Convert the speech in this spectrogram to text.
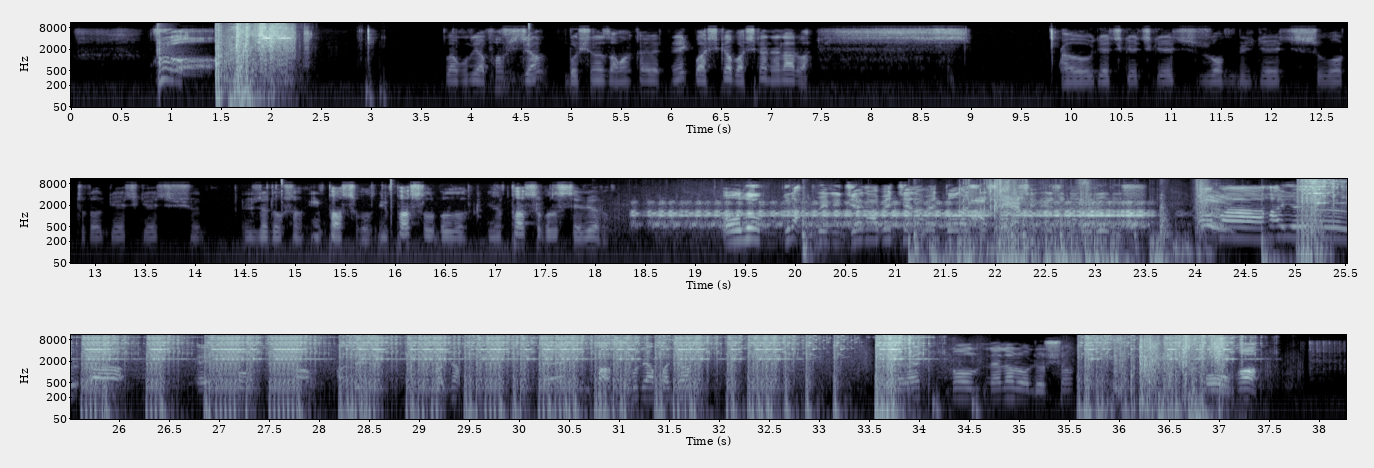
Ben bunu yapamayacağım. Boşuna zaman kaybetmek başka başka neler var Oo, geç geç geç. Zombi geç. Sword throw geç geç. Şu %90 impossible. İmpossible impossible'ı seviyorum. Oğlum bırak beni. Cenabet cenabet dolaşıyorsun senin yüzünden ölüyoruz. Baba hayır. Aa. En yapacağım. Evet ne ol neler oluyor şu an? Oha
